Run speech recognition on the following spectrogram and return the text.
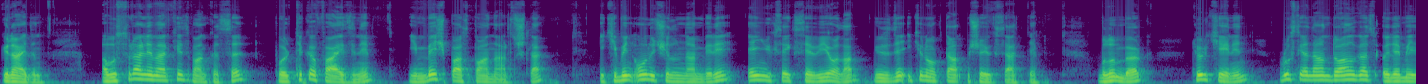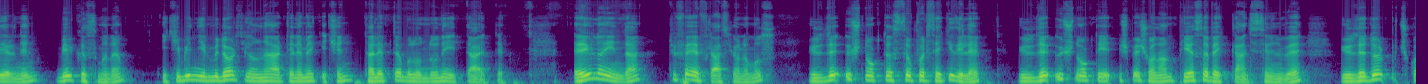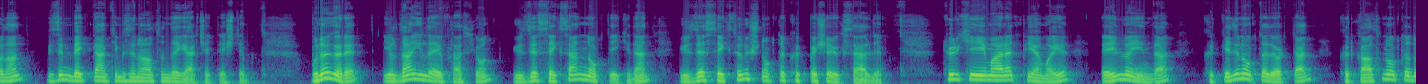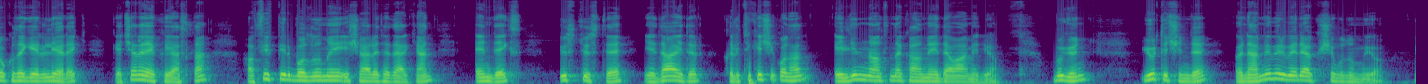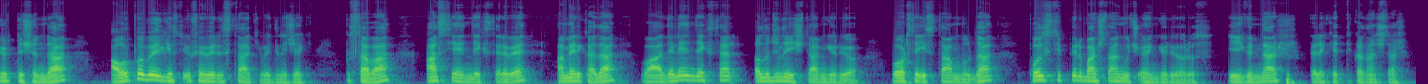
Günaydın. Avustralya Merkez Bankası politika faizini 25 bas puan artışla 2013 yılından beri en yüksek seviye olan %2.60'a yükseltti. Bloomberg, Türkiye'nin Rusya'dan doğalgaz ödemelerinin bir kısmını 2024 yılına ertelemek için talepte bulunduğunu iddia etti. Eylül ayında tüfe enflasyonumuz %3.08 ile %3.75 olan piyasa beklentisinin ve %4.5 olan bizim beklentimizin altında gerçekleşti. Buna göre yıldan yıla enflasyon %80.2'den %83.45'e yükseldi. Türkiye imalat piyamayı Eylül ayında 47.4'ten 46.9'a gerileyerek geçen aya kıyasla hafif bir bozulmaya işaret ederken endeks üst üste 7 aydır kritik eşik olan 50'nin altında kalmaya devam ediyor. Bugün yurt içinde önemli bir veri akışı bulunmuyor. Yurt dışında Avrupa bölgesi üfe verisi takip edilecek. Bu sabah Asya endeksleri ve Amerika'da vadeli endeksler alıcılı işlem görüyor. Borsa İstanbul'da pozitif bir başlangıç öngörüyoruz. İyi günler, bereketli kazançlar.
